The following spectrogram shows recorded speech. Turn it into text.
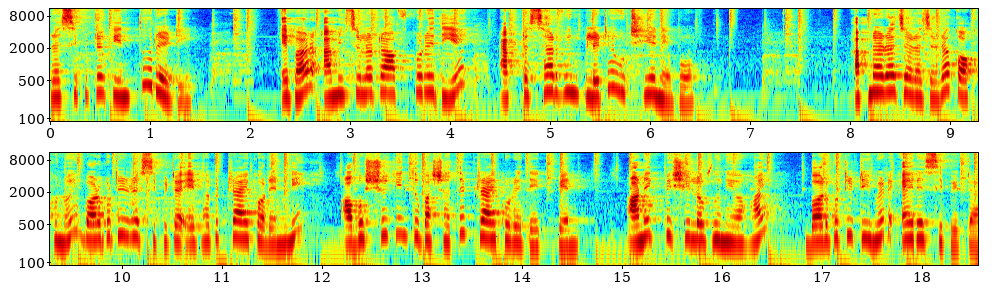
রেসিপিটা কিন্তু রেডি এবার আমি চুলাটা অফ করে দিয়ে একটা সার্ভিং প্লেটে উঠিয়ে নেব। আপনারা যারা যারা কখনোই বরবটির রেসিপিটা এভাবে ট্রাই করেননি, অবশ্যই কিন্তু বাসাতে ট্রাই করে দেখবেন। অনেক বেশি লোভনীয় হয় বরবটি ডিমের এই রেসিপিটা।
